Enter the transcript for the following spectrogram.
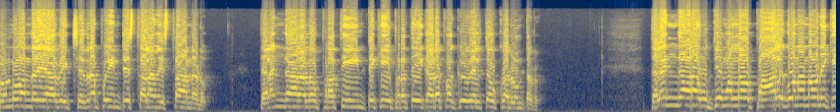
రెండు వందల యాభై చదరపు ఇంటి స్థలం ఇస్తా అన్నాడు. తెలంగాణలో ప్రతి ఇంటికి ప్రతి గడపకు వెళ్తే ఒకరు ఉంటారు తెలంగాణ ఉద్యమంలో పాల్గొనడానికి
